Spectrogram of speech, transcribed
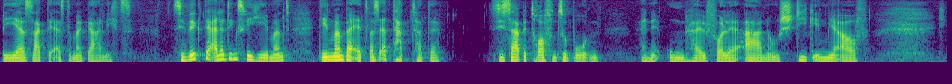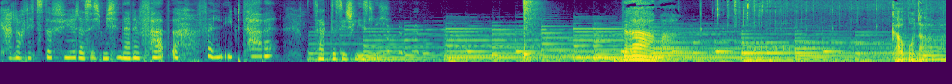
Bea sagte erst einmal gar nichts. Sie wirkte allerdings wie jemand, den man bei etwas ertappt hatte. Sie sah betroffen zu Boden. Eine unheilvolle Ahnung stieg in mir auf. Ich kann doch nichts dafür, dass ich mich in deinen Vater verliebt habe, sagte sie schließlich. Drama. Carbonara.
